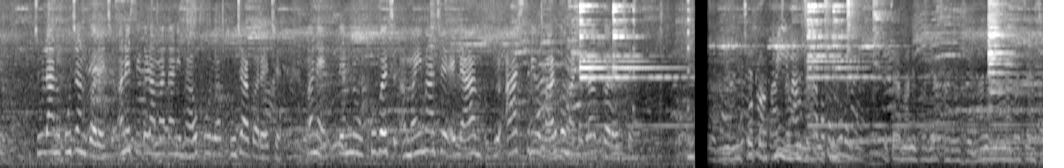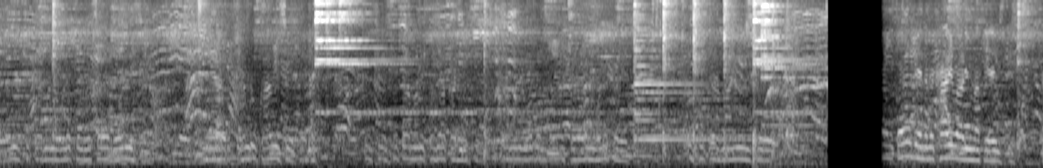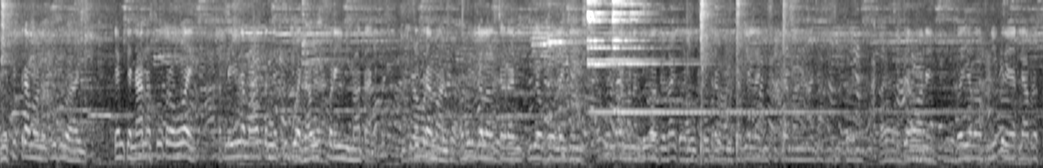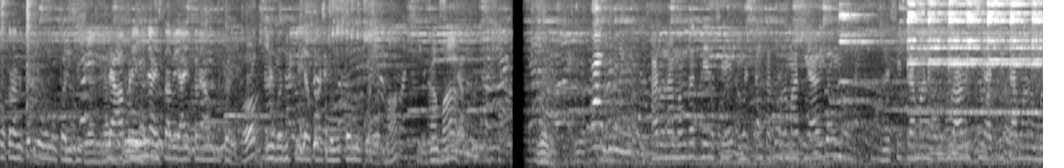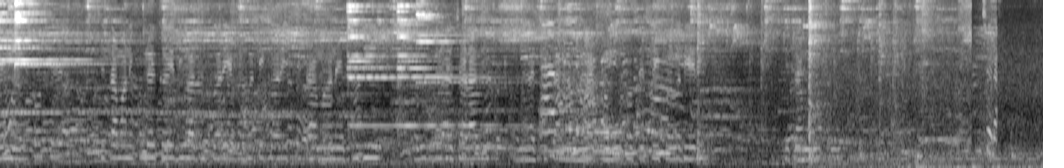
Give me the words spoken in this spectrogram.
ચૂલાનું પૂજન કરે છે અને શીતળા માતાની ભાવપૂર્વક પૂજા કરે છે અને તેમનું ખૂબ જ મહિમા છે એટલે આ આ સ્ત્રીઓ બાળકો માટે વ્રત કરે છે. ચિત્રમાની પૂજા કરે છે. નાના નાના બચ્ચા છે. એના ચિત્રમાના વળકે રસોઈ બોલી છે. ઠંડુ ખાવી છે. ચિત્રમાની પૂજા કરે છે ચિત્રમાને વગર કરવાની વળી કરે છે. કહું બેન પૂજવા આવી કેમ કે નાના છોકરો હોય, એટલે એના માવતરને પૂજવા જવું જ પડે એની માતાને. ચિત્રામાને અબુલ ગલાલ ચડાવી પૂજા લઈ જઈ. ચિત્રામાના દીવા ભેગા કરી ચિત્રામાને પગે લાગી ચિત્રામાને આજુ પૂજી કરી. ચિત્રામાને દરિયા બાપ નીકળે એટલે આપણે છોકરાને કેટલું ઓલું કરી શકીએ? એટલે આપણે એના હિસાબે અહીં કણે આવવું પડે. અને બધું પૂજા પાઠ બધું કરવું પડે. મારું નામ અમૃતબેન છે. અમે શંકરપુરમાંથી આવી છીએ. અને સીતરામાની પૂજવા આવી છીએ. આ સીતામાનો મહિમા મોટો છે. સીતરામાની કુલે કરી દીવાજુ કરી, અગરબત્તી કરી સીતરામાને પૂજી ચડાવી અને સીતામાનો મહાત્મા મોટો છે શ્રીફળ વધેરી સીતામાનું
